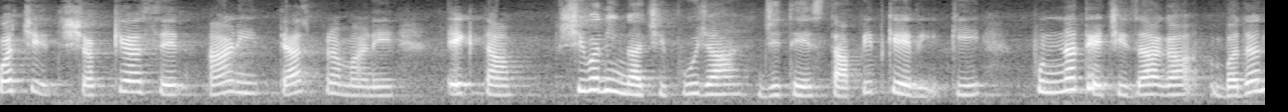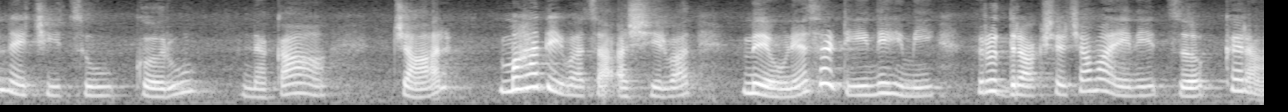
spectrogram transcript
क्वचित शक्य असेल आणि त्याचप्रमाणे एकदा शिवलिंगाची पूजा जिथे स्थापित केली की पुन्हा त्याची जागा बदलण्याची चूक करू नका. चार महादेवाचा आशीर्वाद मिळवण्यासाठी नेहमी रुद्राक्षच्या मायेने जप करा.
